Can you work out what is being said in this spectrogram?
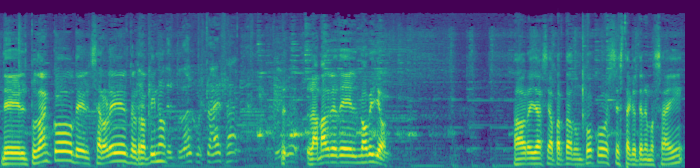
Del tudanco, del charolés, del ratino. Del tudanco está esa. La madre del novillo. Ahora ya se ha apartado un poco. Es esta que tenemos ahí.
